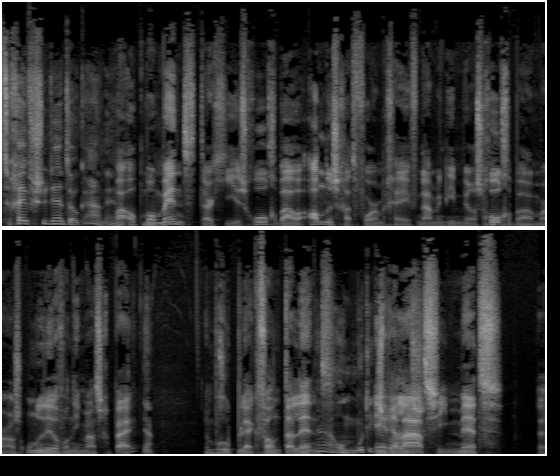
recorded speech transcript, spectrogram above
Dat geven studenten ook aan. Hè? Maar op het moment dat je je schoolgebouwen anders gaat vormgeven, namelijk niet meer als schoolgebouw, maar als onderdeel van die maatschappij, Ja. een broedplek van talent Ja, in relatie met eh,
